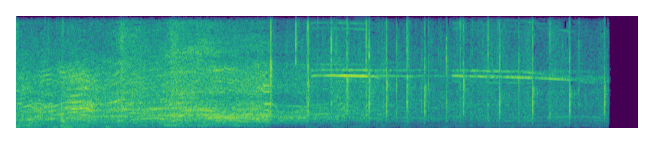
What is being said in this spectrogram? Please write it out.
Thank you.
